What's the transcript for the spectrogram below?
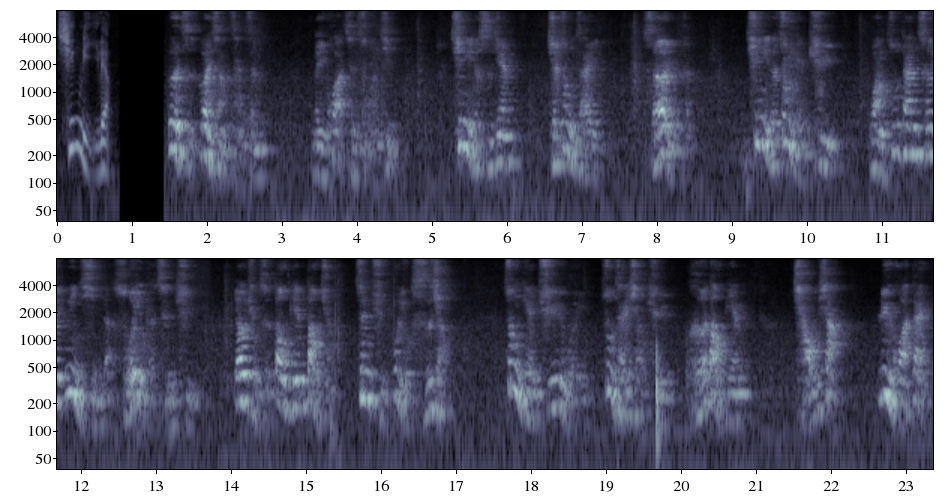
清理一辆，遏制乱象产生，美化城市环境。清理的时间集中在十二月份，清理的重点区域，网租单车运行的所有的城区，要求是道边道角争取不留死角。重点区域为住宅小区、河道边、桥下、绿化带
